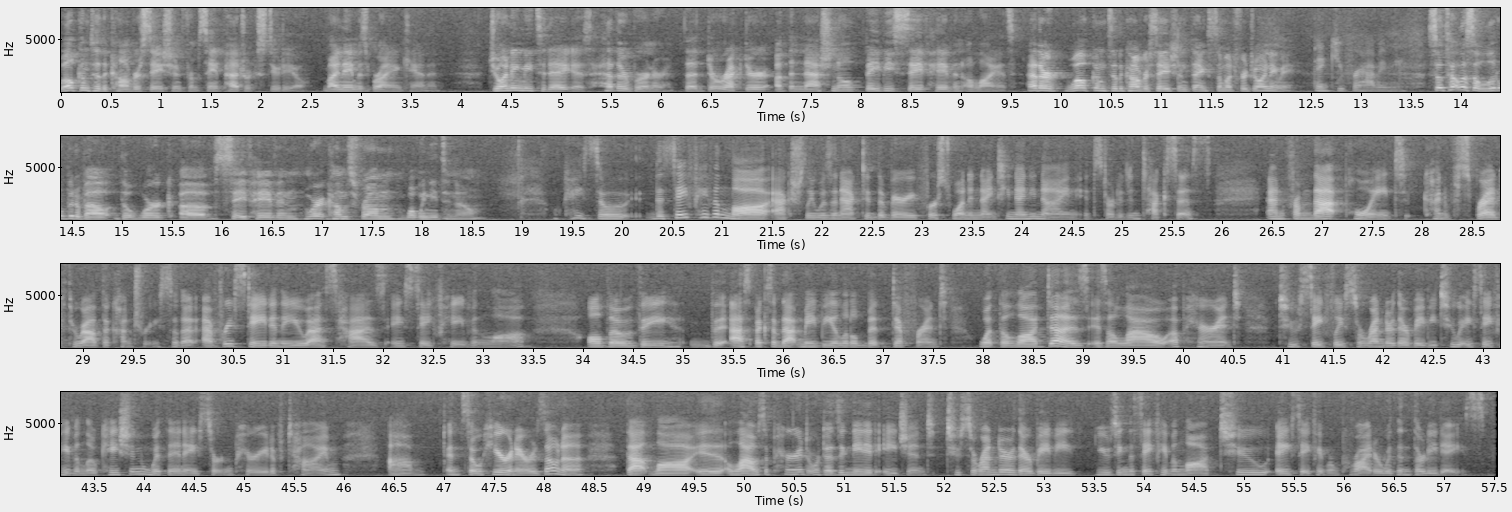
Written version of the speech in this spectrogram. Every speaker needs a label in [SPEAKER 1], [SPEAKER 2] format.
[SPEAKER 1] Welcome to the conversation from St. Patrick's Studio. My name is Brian Cannon. Joining me today is Heather Burner, the director of the National Baby Safe Haven Alliance. Heather, welcome to the conversation. Thanks so much for joining me.
[SPEAKER 2] Thank you for having me.
[SPEAKER 1] So, tell us a little bit about the work of Safe Haven, where it comes from, what we need to know. Mm-hmm.
[SPEAKER 2] Okay, so the Safe Haven law actually was enacted, the very first one in 1999. It started in Texas and from that point kind of spread throughout the country so that every state in the US has a safe haven law. Although the the aspects of that may be a little bit different what the law does is allow a parent to safely surrender their baby to a safe haven location within a certain period of time. Um, and so here in arizona that law allows a parent or designated agent to surrender their baby using the safe haven law to a safe haven provider within 30 days.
